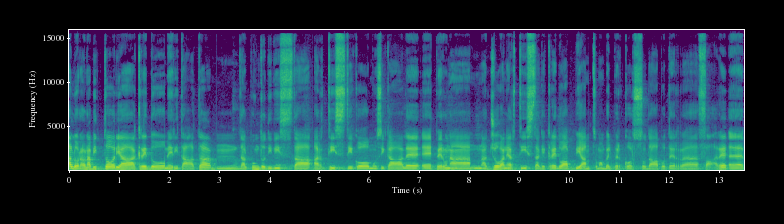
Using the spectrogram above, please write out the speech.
Allora, una vittoria credo meritata mh, mm, dal punto di vista artistico, musicale, e per una, una, giovane artista che credo abbia insomma, un bel percorso da poter eh, fare. Eh,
